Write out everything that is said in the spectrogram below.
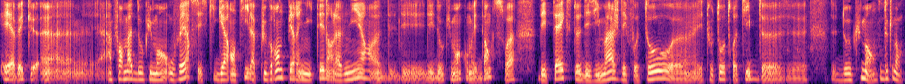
Et avec euh, un format de document ouvert, c'est ce qui garantit la plus grande pérennité dans l'avenir euh, des, documents qu'on met dedans, que ce soit des textes, des images, des photos euh, et tout autre type de, documents. documents.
